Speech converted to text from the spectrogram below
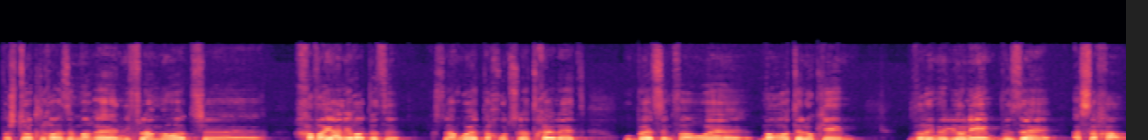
פשטות לכאורה, זה מראה נפלא מאוד, שחוויה לראות את זה. כשאדם רואה את החוץ של התכלת, הוא בעצם כבר רואה מראות אלוקים, דברים עליונים, וזה השכר.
